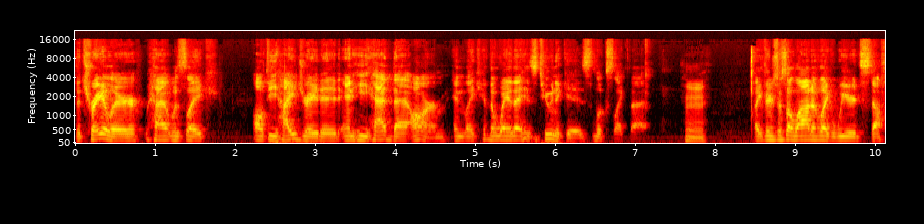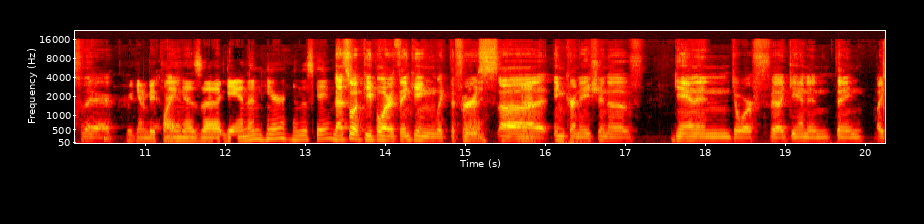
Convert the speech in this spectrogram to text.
the trailer had was like all dehydrated and he had that arm and like the way that his tunic is looks like that. Hmm. Like there's just a lot of like weird stuff there. we're gonna be playing And- as uh, Ganon here in this game. That's what people are thinking like the Really? first uh incarnation of Ganondorf uh, Ganon thing. Like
